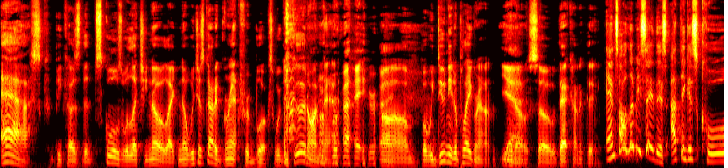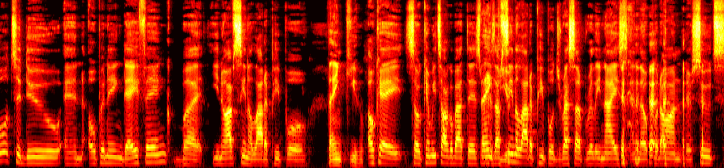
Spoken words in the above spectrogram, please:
Ask because the schools will let you know, like, no, we just got a grant for books. We're good on that. Right, right. Um, but we do need a playground, you Yeah. know, so that kind of thing. And so let me say this. I think it's cool to do an opening day thing, but you know, I've seen a lot of people. Thank you. Okay, so can we talk about this? Thank Because I've you. seen a lot of people dress up really nice and they'll put on their suits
